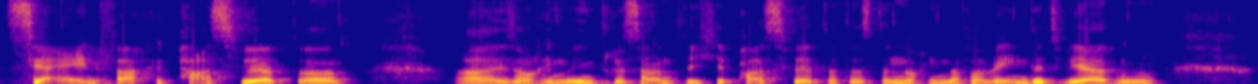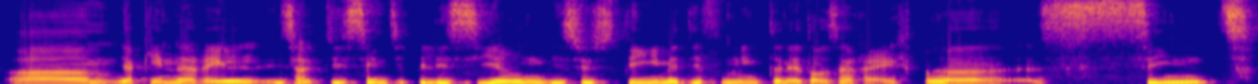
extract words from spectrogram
sehr einfache Passwörter. Äh, ist auch immer interessant, welche Passwörter das dann noch immer verwendet werden. Ähm, ja, generell ist halt die Sensibilisierung, wie Systeme, die vom Internet aus erreichbar sind,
